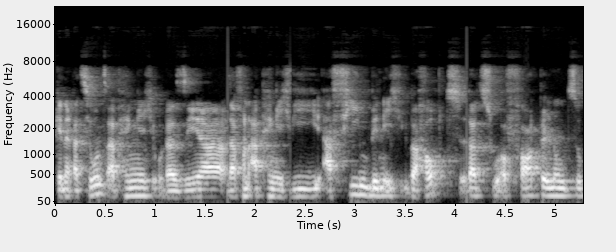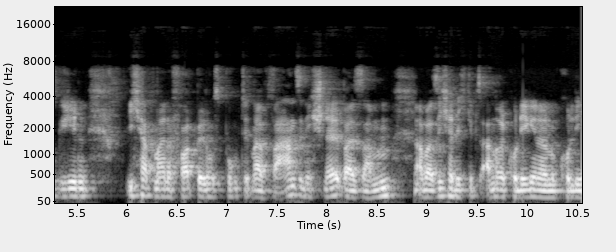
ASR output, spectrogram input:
generationsabhängig oder sehr davon abhängig, wie affin bin ich überhaupt dazu, auf Fortbildung zu gehen. Ich habe meine Fortbildungspunkte immer wahnsinnig schnell beisammen, aber sicherlich gibt es andere Kolleginnen und Kollegen,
